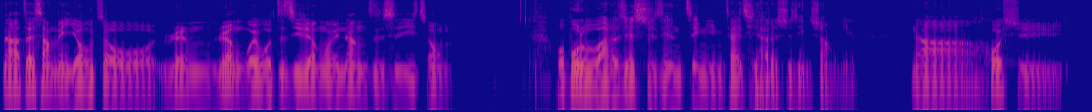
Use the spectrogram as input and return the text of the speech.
那在上面游走，我认认为我自己认为那样子是一种，我不如把这些时间经营在其他的事情上面。那或许。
